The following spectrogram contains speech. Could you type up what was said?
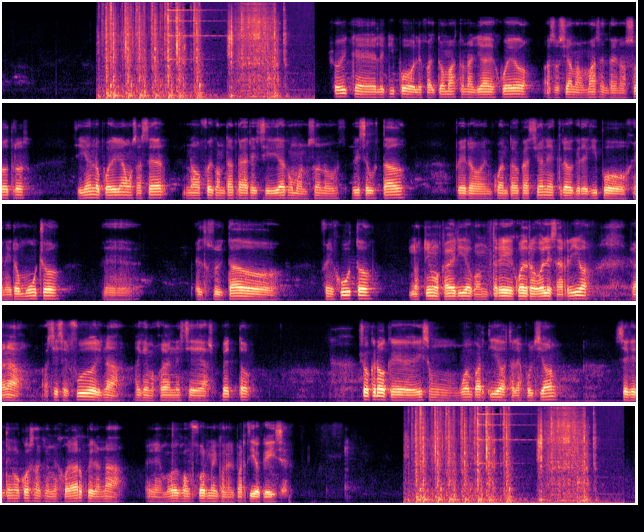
Yo vi que el equipo le faltó más tonalidad de juego, asociarnos más entre nosotros. Si bien lo podríamos hacer, no fue con tanta agresividad como nosotros nos hubiese gustado, pero en cuanto a ocasiones creo que el equipo generó mucho, eh, el resultado fue injusto, nos tuvimos que haber ido con 3, 4 goles arriba, pero nada, así es el fútbol y nada, hay que mejorar en ese aspecto. Yo creo que hice un buen partido hasta la expulsión, sé que tengo cosas que mejorar, pero nada, eh, me voy conforme con el partido que hice.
